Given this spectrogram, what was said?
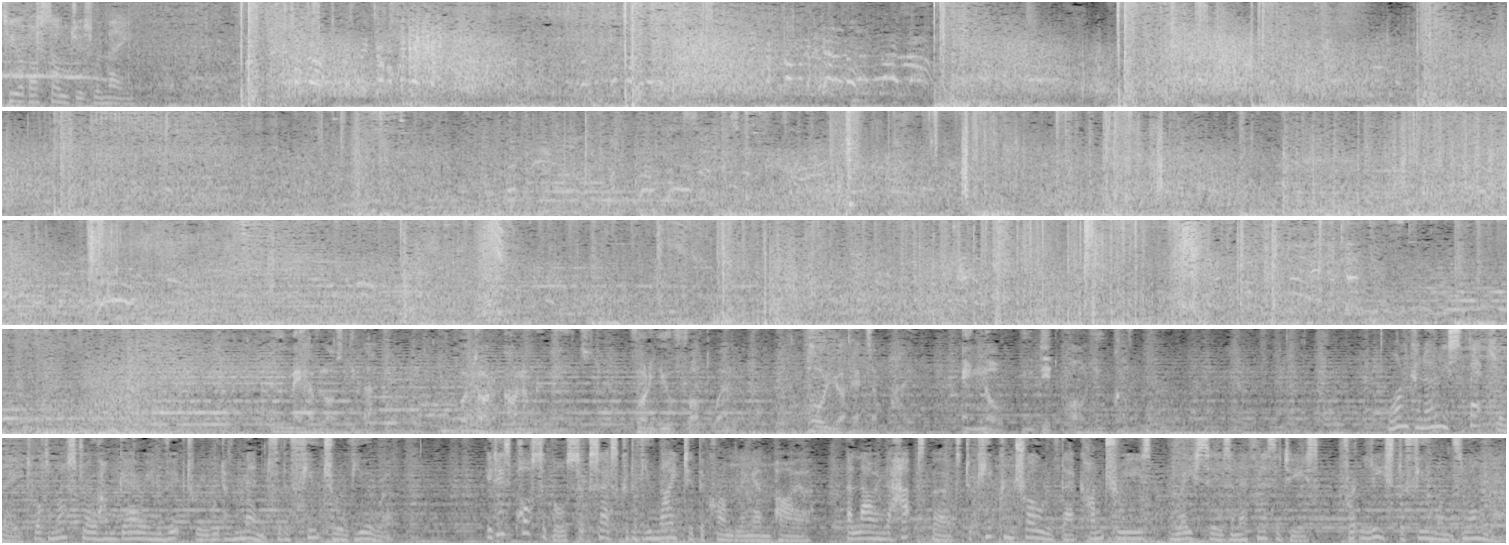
Twenty of our soldiers remain. Only speculate what an Austro-Hungarian victory would have meant for the future of Europe. It is possible success could have united the crumbling empire, allowing the Habsburgs to keep control of their countries, races and ethnicities for at least a few months longer.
